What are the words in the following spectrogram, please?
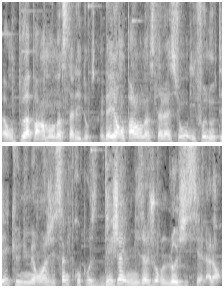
Euh, on peut apparemment en installer d'autres. Et d'ailleurs, en parlant d'installation, il faut noter que numéro 1 G5 propose déjà une mise à jour logicielle. Alors,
